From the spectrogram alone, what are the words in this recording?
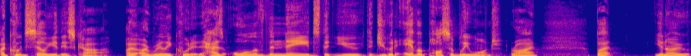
I could sell you this car. I, I really could. It has all of the needs that you that you could ever possibly want, right? But, you know,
